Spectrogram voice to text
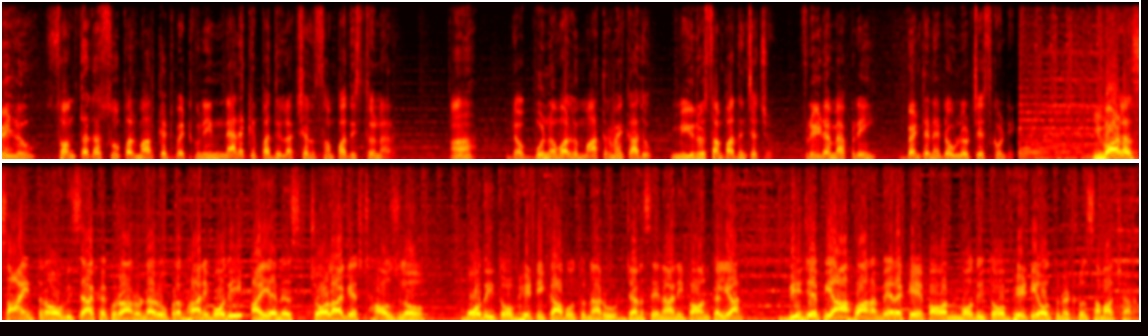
వీళ్ళు సొంతగా సూపర్ మార్కెట్ పెట్టుకుని నెలకి పది లక్షలు సంపాదిస్తున్నారు. ఆ డబ్బున్న వాళ్ళు మాత్రమే కాదు మీరు సంపాదించవచ్చు ఫ్రీడమ్ యాప్ని వెంటనే డౌన్లోడ్ చేసుకోండి. ఇవాళ సాయంత్రం విశాఖకు రానున్నారు ప్రధాని మోదీ. ఐఎన్ఎస్ చోళా గెస్ట్ హౌస్లో మోదీతో భేటీ కాబోతున్నారు జనసేనాని పవన్ కళ్యాణ్. బీజేపీ ఆహ్వానం మేరకే పవన్ మోదీతో భేటీ అవుతున్నట్లు సమాచారం.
